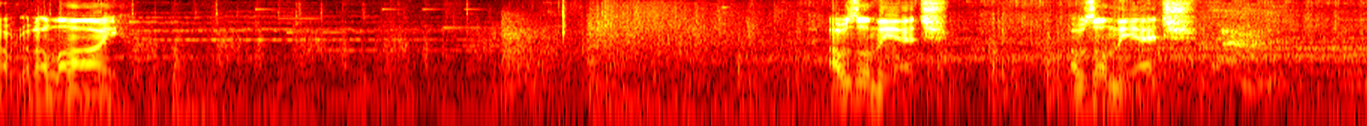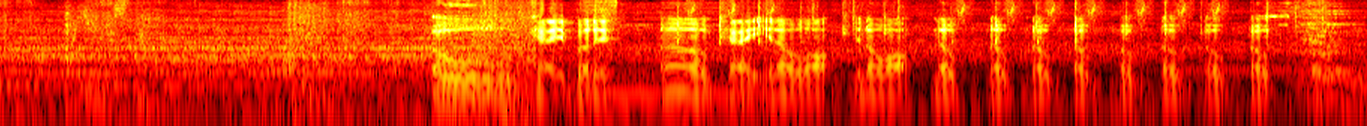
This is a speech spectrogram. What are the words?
Not gonna lie. I was on the edge. I was on the edge. Okay, buddy. Okay, you know what? You know what? Nope, nope, nope, nope, nope, nope, nope, nope.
